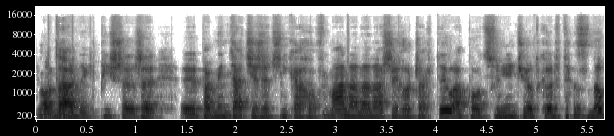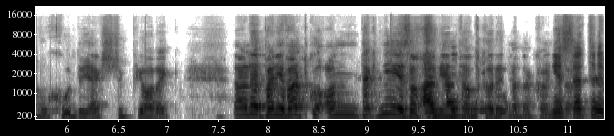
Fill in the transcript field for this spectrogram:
No pan tak. Waldek pisze, że y, pamiętacie rzecznika Hoffmana na naszych oczach tył, a po odsunięciu od koryta znowu chudy jak szczypiorek. No ale panie Waldku, on tak nie jest odsunięty od koryta do końca. Niestety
